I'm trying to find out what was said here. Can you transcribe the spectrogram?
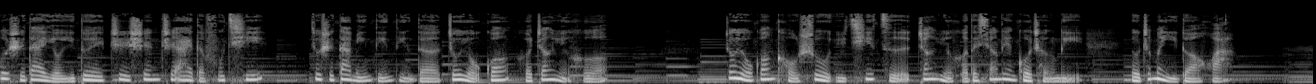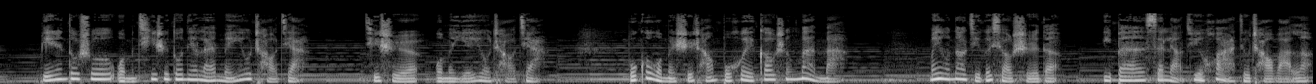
国时代有一对至深至爱的夫妻，就是大名鼎鼎的周有光和张允和。周有光口述与妻子张允和的相恋过程里，有这么一段话：别人都说我们七十多年来没有吵架，其实我们也有吵架，不过我们时常不会高声谩骂，没有闹几个小时的，一般三两句话就吵完了。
